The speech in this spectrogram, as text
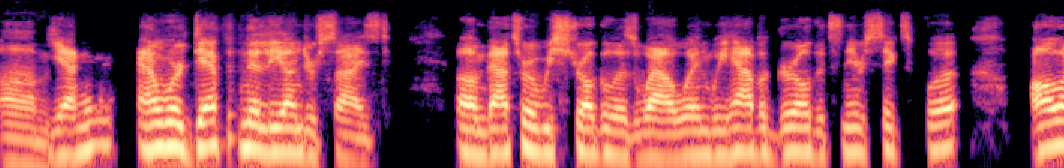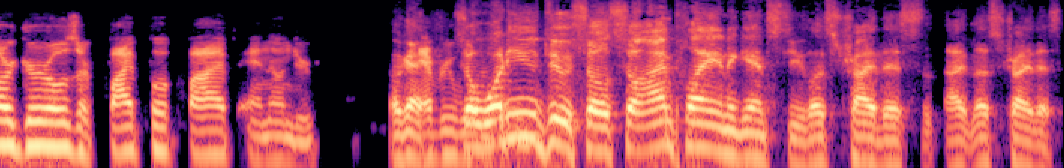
Um, Yeah, and we're definitely undersized. Um, that's where we struggle as well. When we have a girl that's near six foot, all our girls are five foot five and under. Okay. Everyone- So what do you do? So so I'm playing against you. Let's try this. Let's try this.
